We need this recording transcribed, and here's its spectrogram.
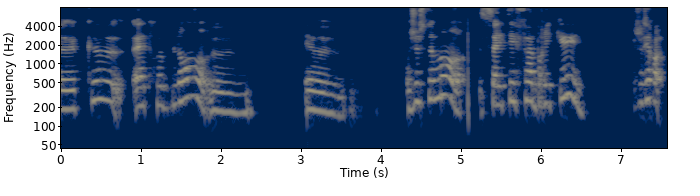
euh, que être blanc, euh, euh, justement, ça a été fabriqué. Je veux dire,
